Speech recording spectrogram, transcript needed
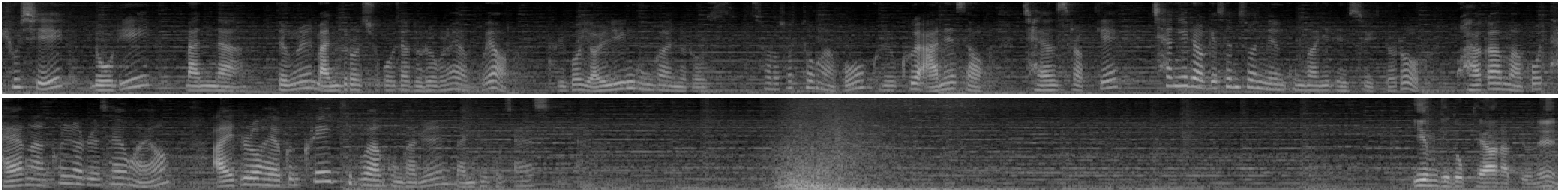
휴식, 놀이, 만나 등을 만들어주고자 노력을 하였고요. 그리고 열린 공간으로 서로 소통하고 그리고 그 안에서 자연스럽게 창의력이 샘솟는 공간이 될 수 있도록 과감하고 다양한 컬러를 사용하여 아이들로 하여금 크리에이티브한 공간을 만들고자 하였습니다. 이음기독 대안학교는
